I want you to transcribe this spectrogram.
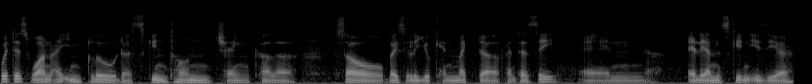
With this one I include the skin tone change color. So basically you can make the fantasy and alien skin easier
